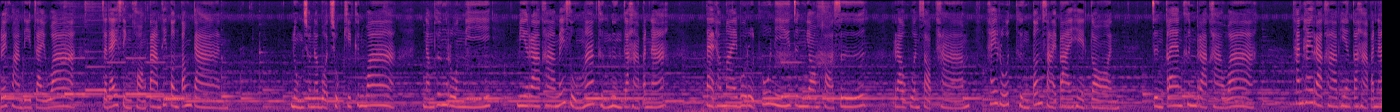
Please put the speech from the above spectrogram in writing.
ด้วยความดีใจว่า จะได้สิ่งของตามที่ตนต้องการ หนุ่มชนบทฉุกคิดขึ้นว่า น้ำพึ่งรวงนี้ มีราคาไม่สูงมากถึงหนึ่งกหาปณะ แต่ทำไมบุรุษผู้นี้จึงยอมขอซื้อ เราควรสอบถาม ให้รู้ถึงต้นสายปลายเหตุก่อน จึงแกล้งขึ้นราคาว่า ท่านให้ราคาเพียงกหาปณะ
